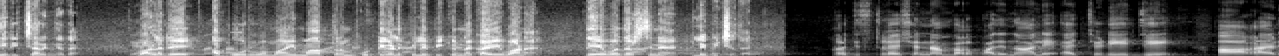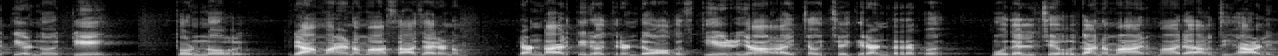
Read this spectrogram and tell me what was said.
തിരിച്ചറിഞ്ഞത്. വളരെ അപൂർവമായി മാത്രം കുട്ടികൾക്ക് ലഭിക്കുന്ന കഴിവാണ് ദേവദർശിന് ലഭിച്ചത്. രജിസ്ട്രേഷൻ നമ്പർ പതിനാല് എച്ച് ഡി ജി ആറായിരത്തി എണ്ണൂറ്റി തൊണ്ണൂറ് രാമായണ മാസാചരണം. രണ്ടായിരത്തി ഇരുപത്തിരണ്ട് ഓഗസ്റ്റ് ഏഴ് ഞായറാഴ്ച ഉച്ചയ്ക്ക് രണ്ടരക്ക് മുതൽ ചെറുകാന മാരാർജി ഹാളിൽ.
